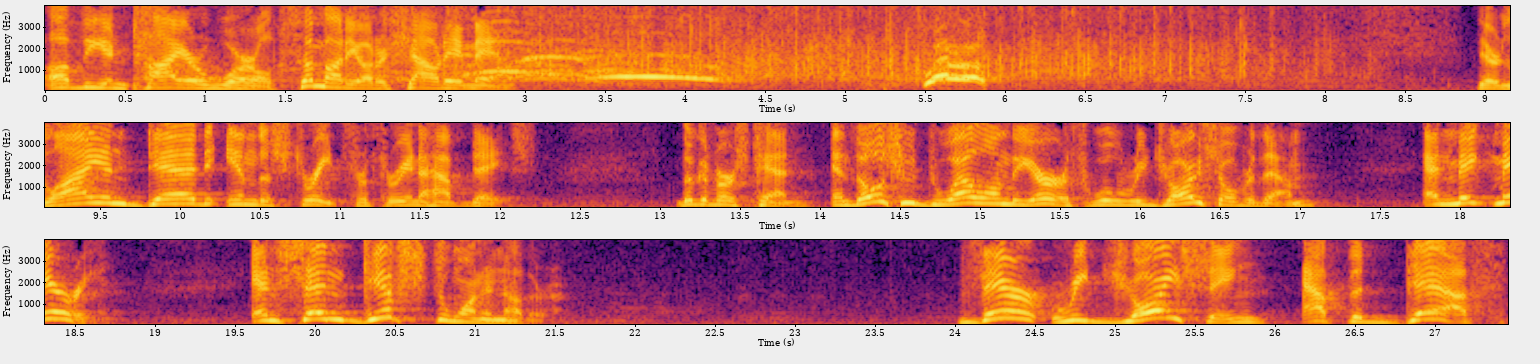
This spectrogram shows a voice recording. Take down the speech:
of the entire world. Somebody ought to shout amen. They're lying dead in the street for three and a half days. Look at verse 10. And those who dwell on the earth will rejoice over them and make merry and send gifts to one another. They're rejoicing at the death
